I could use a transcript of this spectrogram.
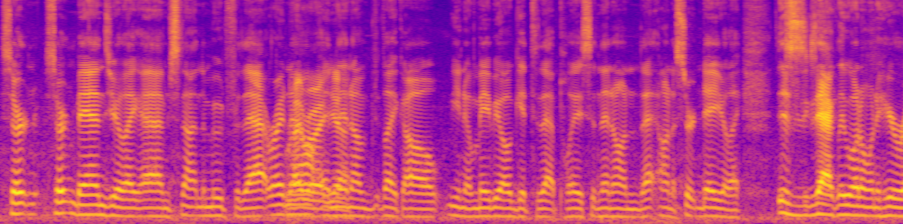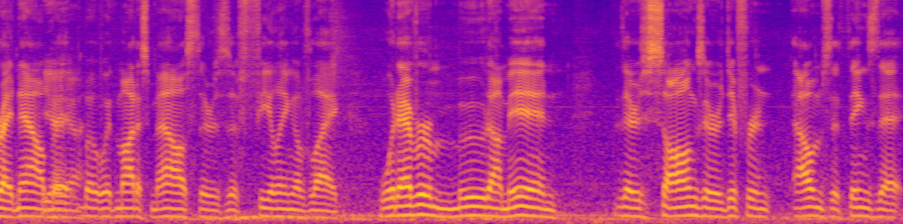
certain certain bands you're like ah, I'm just not in the mood for that right now, right, and yeah. then I'm like I'll you know maybe I'll get to that place, and then on that on a certain day you're like this is exactly what I want to hear right now. Yeah, but yeah. but with Modest Mouse, there's a feeling of like whatever mood I'm in, there's songs or different albums that things that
